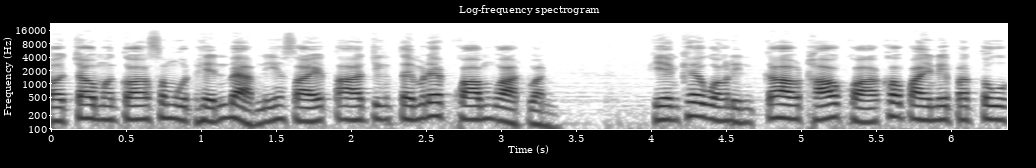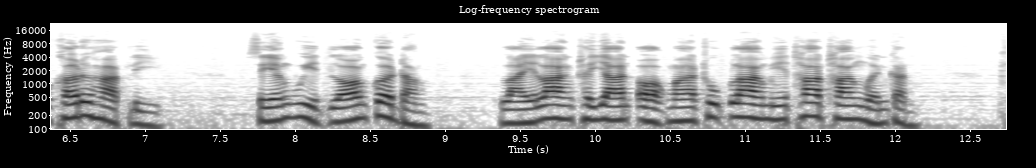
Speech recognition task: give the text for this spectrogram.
อเจ้ามังกรสมุทรเห็นแบบนี้สายตาจึงเต็มไปด้วยความหวาดหวั่น เพียงแค่วังลินก้าวเท้าขวาเข้าไปในประตูคฤหาสน์ลี เสียงหวีดร้องก็ดัง ไหลล่างทะยานออกมาทุกล่างมีท่าทางเหมือนกัน แข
